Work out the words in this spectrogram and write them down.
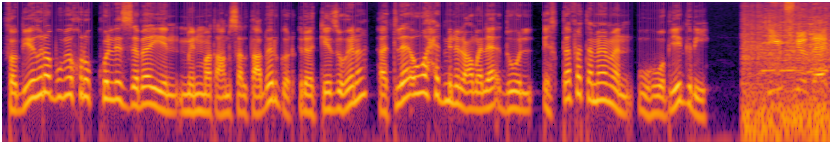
فبيهرب وبيخرج كل الزباين من مطعم سلطع برجر. ركزوا هنا هتلاقوا واحد من العملاء دول اختفى تماما وهو بيجري. Feel that?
